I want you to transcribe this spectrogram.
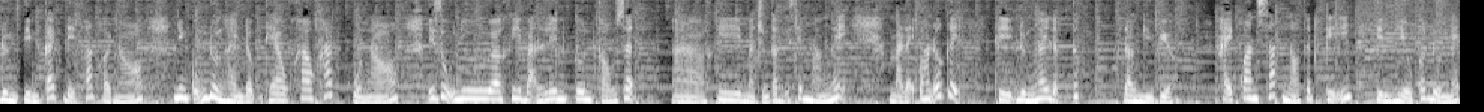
đừng tìm cách để thoát khỏi nó, nhưng cũng đừng hành động theo khao khát của nó. Ví dụ như à, khi bạn lên cơn cáu giận à, khi mà chúng ta bị xếp mắng ấy mà lại oan ức ấy thì đừng ngay lập tức đòi nghỉ việc. Hãy quan sát nó thật kỹ, tìm hiểu các đường nét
